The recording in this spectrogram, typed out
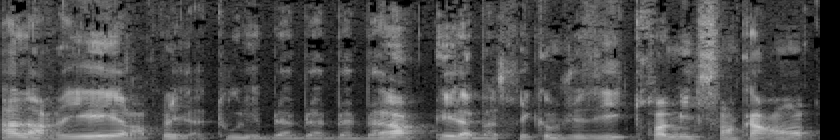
à l'arrière, après il a tous les blablabla, et la batterie, comme je vous ai dit, 3140.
